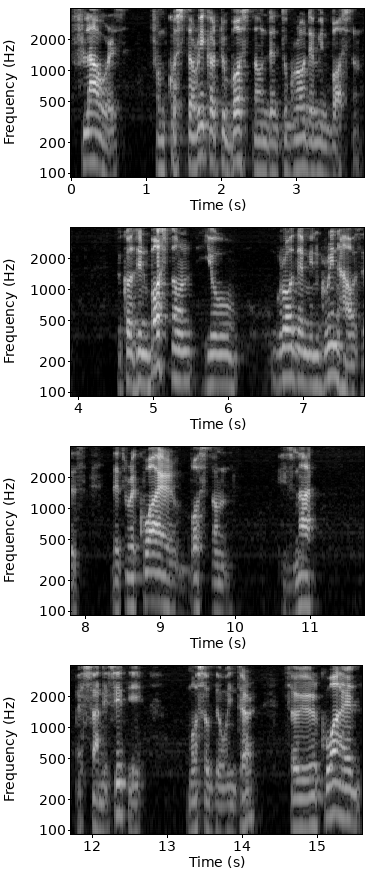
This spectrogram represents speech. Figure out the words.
flowers from Costa Rica to Boston than to grow them in Boston. Because in Boston, you grow them in greenhouses that require Boston is not a sunny city most of the winter. So you require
